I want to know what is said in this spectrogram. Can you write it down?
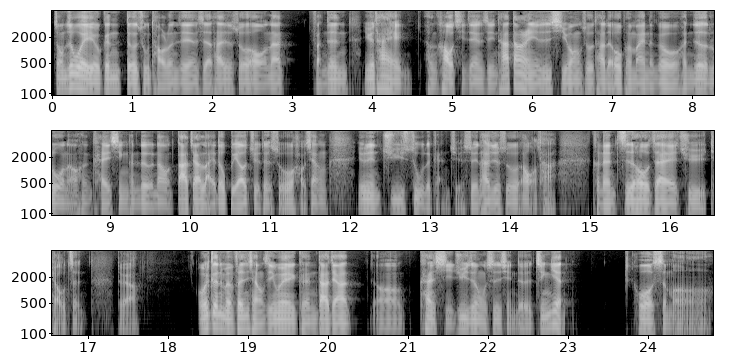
总之我也有跟德厨讨论这件事啊，他就说哦，那反正因为他也很好奇这件事情，他当然也是希望说他的 open mind 能够很热络，然后很开心、很热闹，大家来都不要觉得说好像有点拘束的感觉。所以他就说哦，他可能之后再去调整，对啊。我会跟你们分享，是因为可能大家呃看喜剧这种事情的经验或什么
